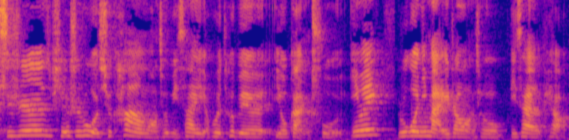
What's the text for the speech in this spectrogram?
其实平时如果去看网球比赛，也会特别有感触，因为如果你买一张网球比赛的票，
